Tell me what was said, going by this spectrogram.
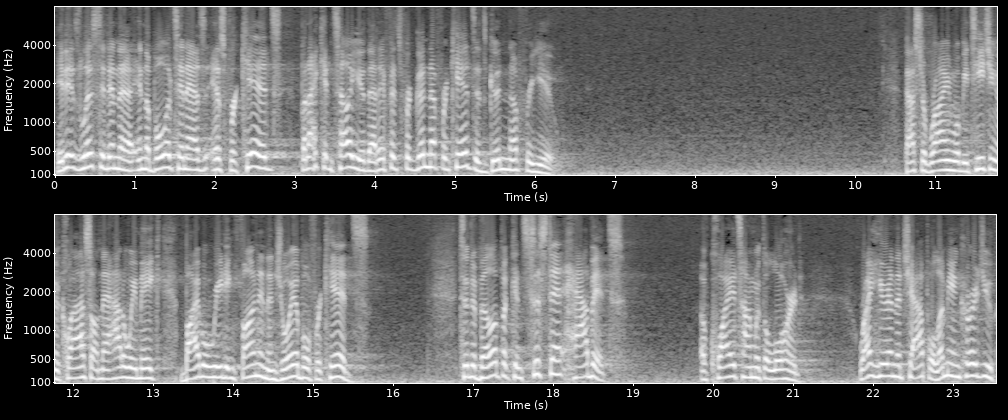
It is listed in the, in the bulletin as, as for kids, but I can tell you that if it's for good enough for kids, it's good enough for you. Pastor Brian will be teaching a class on that. How do we make Bible reading fun and enjoyable for kids? To develop a consistent habit of quiet time with the Lord right here in the chapel. Let me encourage you,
